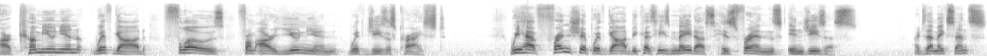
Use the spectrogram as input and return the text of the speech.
our communion with God flows from our union with Jesus Christ. We have friendship with God because He's made us His friends in Jesus. Right, does that make sense?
